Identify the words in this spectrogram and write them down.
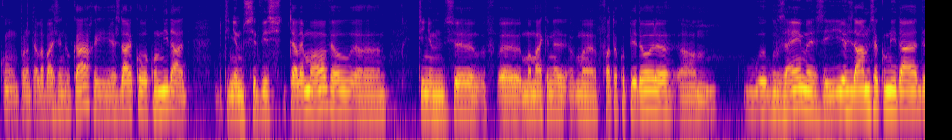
com pronto, a lavagem do carro e ajudar com a comunidade. Tínhamos serviços de telemóvel, uh, tínhamos uh, uma máquina, uma fotocopiadora, um, guloseimas e ajudávamos a comunidade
